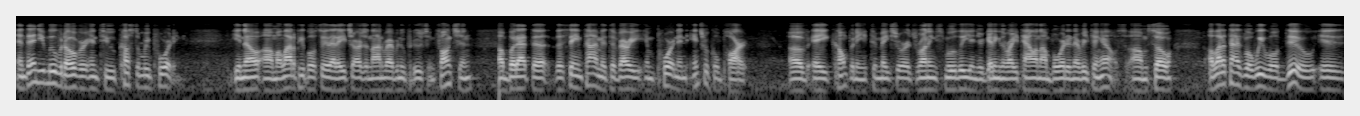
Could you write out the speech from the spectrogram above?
And then you move it over into custom reporting. You know, um, a lot of people say that HR is a non-revenue producing function, uh, but at the, the same time, it's a very important and integral part of a company to make sure it's running smoothly and you're getting the right talent on board and everything else. Um, so a lot of times what we will do is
